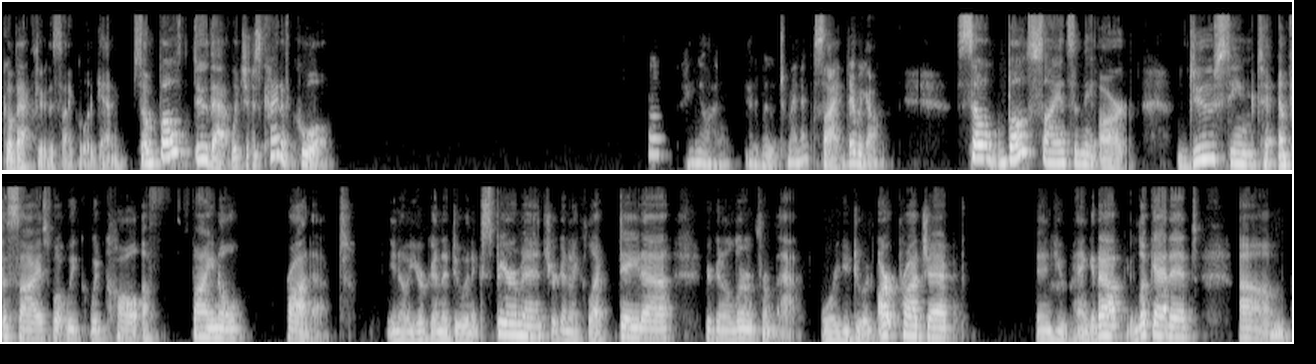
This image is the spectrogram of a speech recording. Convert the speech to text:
go back through the cycle again. So both do that, which is kind of cool. Oh, hang on, I'm gonna move to my next slide. There we go. So both science and the art do seem to emphasize what we would call a final product. You know, you're going to do an experiment, you're going to collect data, you're going to learn from that or you do an art project and you hang it up, you look at it. Um,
